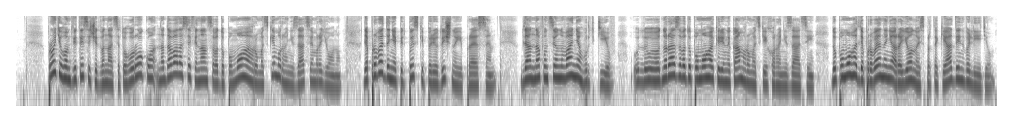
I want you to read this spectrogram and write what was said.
Протягом 2012 року надавалася фінансова допомога громадським організаціям району для проведення підписки періодичної преси, для на функціонування гуртків, одноразова допомога керівникам громадських організацій, допомога для проведення районної спартакіади інвалідів.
